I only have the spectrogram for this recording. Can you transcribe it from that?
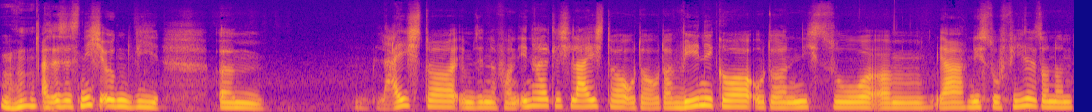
Mhm. Also es ist nicht irgendwie ähm, leichter im Sinne von inhaltlich leichter oder, oder weniger oder nicht so, ähm, ja, nicht so viel, sondern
